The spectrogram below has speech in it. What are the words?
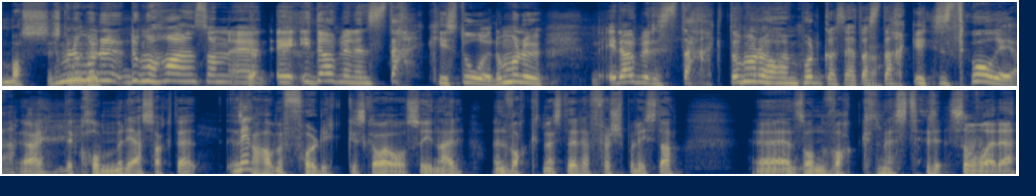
masse Men nå må historier. du, du må ha en sånn eh, ja. I dag blir det en sterk historie. Da må du, I dag blir det sterkt. Da må du ha en podkast som heter Sterke historier. Nei, det kommer, jeg har sagt det. Jeg skal Men- ha med folket skal også inn her. En vaktmester er først på lista. Eh, en sånn vaktmester som bare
